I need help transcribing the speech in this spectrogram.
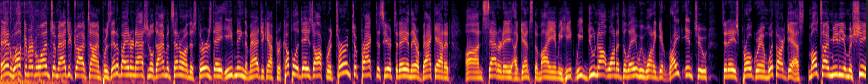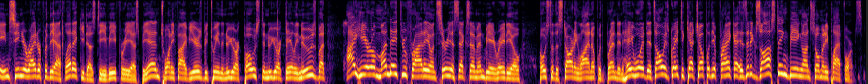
And welcome everyone to Magic Drive Time, presented by International Diamond Center on this Thursday evening. The Magic, after a couple of days off, return to practice here today, and they are back at it on Saturday against the Miami Heat. We do not want to delay. We want to get right into today's program with our guest, multimedia machine, senior writer for The Athletic. He does TV for ESPN, 25 years between the New York Post and New York Daily News, but I hear him Monday through Friday on Sirius XM NBA Radio host of the starting lineup with Brendan Haywood. It's always great to catch up with you, Frank. Is it exhausting being on so many platforms?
